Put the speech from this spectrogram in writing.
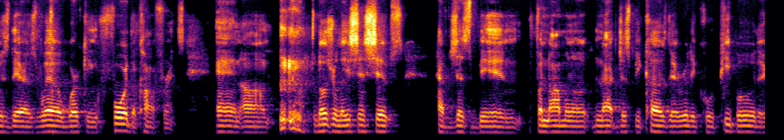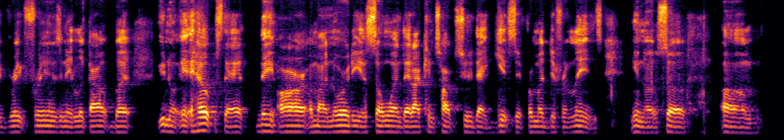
was there as well, working for the conference. And um, those relationships have just been phenomenal, not just because they're really cool people, they're great friends and they look out, but you know, it helps that they are a minority and someone that I can talk to that gets it from a different lens, you know. So um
